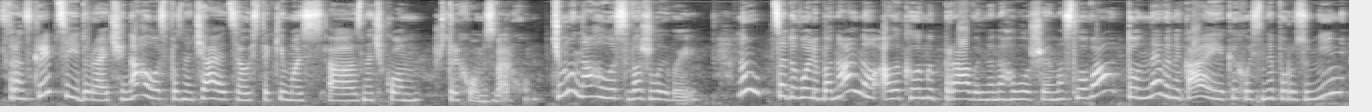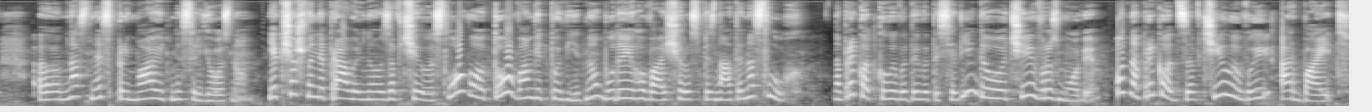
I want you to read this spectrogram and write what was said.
В транскрипції, до речі, наголос позначається ось таким ось а, значком штрихом зверху. Чому наголос важливий? Ну, це доволі банально, але коли ми правильно наголошуємо слова, то не виникає якихось непорозумінь, е, нас не сприймають несерйозно. Якщо ж ви неправильно завчили слово, то вам відповідно буде його важче розпізнати на слух. Наприклад, коли ви дивитеся відео чи в розмові. От, наприклад, завчили ви Arbeit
